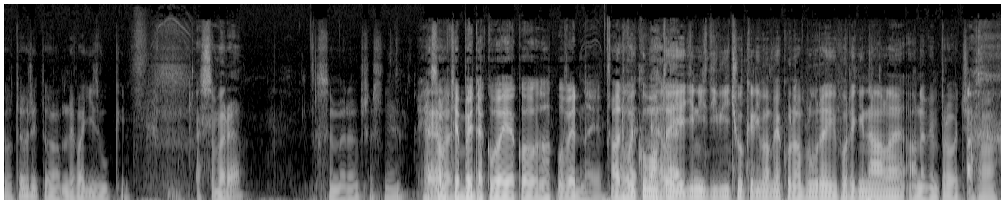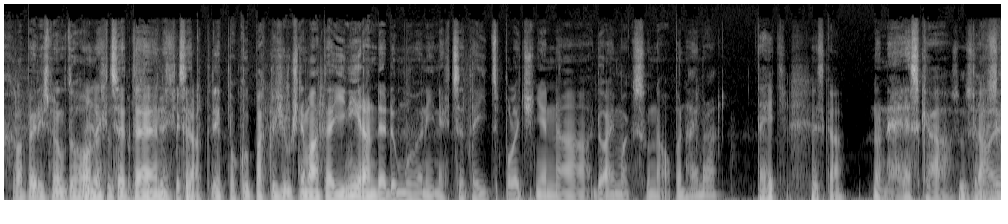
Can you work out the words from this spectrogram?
Otevři to, nám nevadí zvuky. SMR? Jsem rád, přesně. Já jsem chtěl být takový jako zodpovědný. Ale dvojku mám, to je jediný DVDčko, který mám jako na Blu-ray v originále a nevím proč. Ach, A chlapi, když jsme u toho, jsem to nechcete, prostě nechcete 200krát. pokud pak, když už nemáte jiný rande domluvený, nechcete jít společně na, do IMAXu na Oppenheimera? teď? Dneska? No ne, dneska, Jsem si ale.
